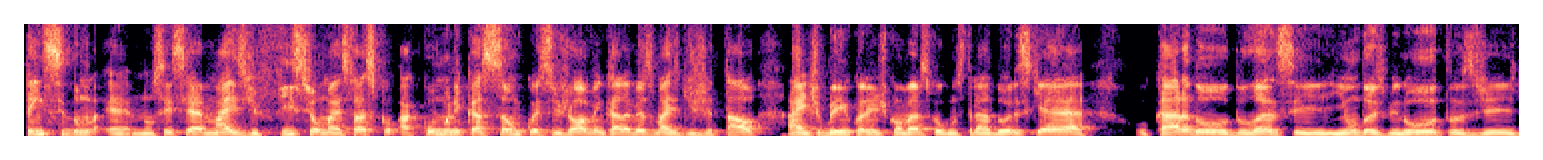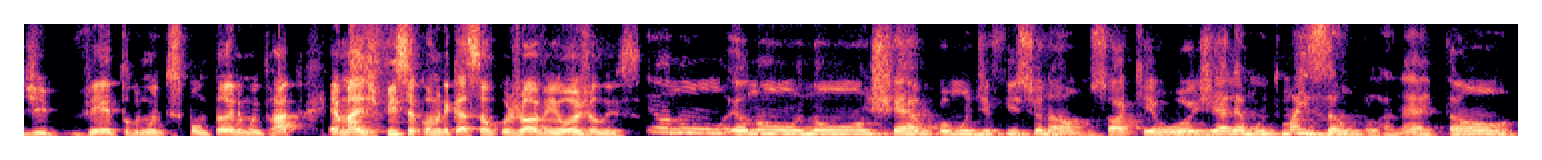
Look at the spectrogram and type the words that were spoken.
tem sido, é, não sei se é mais difícil ou mais fácil, a comunicação com esse jovem cada vez mais digital. A gente brinca quando a gente conversa com alguns treinadores que é o cara do, do lance em um, dois minutos, de, de ver tudo muito espontâneo, muito rápido. É mais difícil a comunicação com o jovem hoje, Luiz? Eu não, eu não, não enxergo como difícil, não. Só que hoje ela é muito mais ampla, né? Então,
